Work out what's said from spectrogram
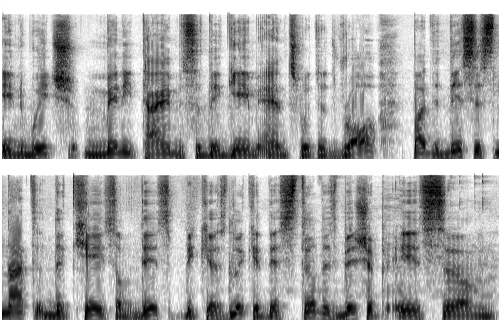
in which many times the game ends with a draw. But this is not the case of this because look at this. Still this bishop is um,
